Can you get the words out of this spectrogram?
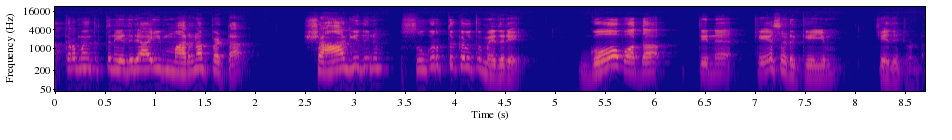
അക്രമത്തിനെതിരായി മരണപ്പെട്ട ഷാഹിദിനും സുഹൃത്തുക്കൾക്കുമെതിരെ ഗോവധത്തിന് കേസെടുക്കുകയും ചെയ്തിട്ടുണ്ട്.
